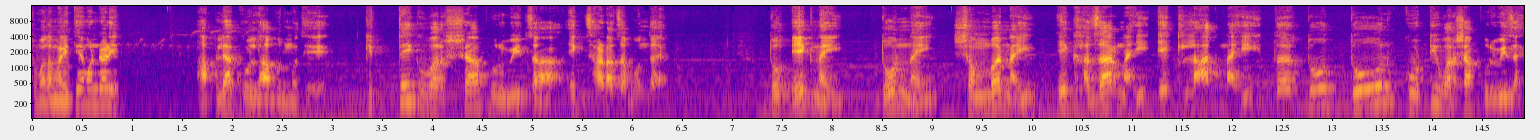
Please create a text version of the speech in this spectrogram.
तुम्हाला माहिती आहे मंडळी आपल्या कोल्हापूरमध्ये कित्येक वर्षापूर्वीचा एक झाडाचा बोंदा आहे. तो एक नाही दोन नाही शंभर नाही एक हजार नाही एक लाख नाही तर तो दोन कोटी वर्षापूर्वीच आहे.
